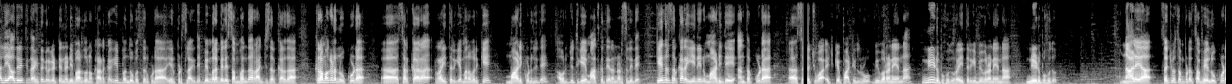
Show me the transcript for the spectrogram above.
ಅಲ್ಲಿ ಯಾವುದೇ ರೀತಿಯಿಂದ ಅಹಿತಕರ ಘಟನೆ ನಡೀಬಾರದು ಅನ್ನೋ ಕಾರಣಕ್ಕಾಗಿ ಬಂದೋಬಸ್ತನ್ನು ಕೂಡ ಏರ್ಪಡಿಸಲಾಗಿದೆ. ಬೆಂಬಲ ಬೆಲೆ ಸಂಬಂಧ ರಾಜ್ಯ ಸರ್ಕಾರದ ಕ್ರಮಗಳನ್ನು ಕೂಡ ಸರ್ಕಾರ ರೈತರಿಗೆ ಮನವರಿಕೆ ಮಾಡಿಕೊಡಲಿದೆ, ಅವ್ರ ಜೊತೆಗೆ ಮಾತುಕತೆಯನ್ನು ನಡೆಸಲಿದೆ. ಕೇಂದ್ರ ಸರ್ಕಾರ ಏನೇನು ಮಾಡಿದೆ ಅಂತ ಕೂಡ ಸಚಿವ ಎಚ್ ಕೆ ಪಾಟೀಲ್ರು ವಿವರಣೆಯನ್ನ ನೀಡಬಹುದು, ರೈತರಿಗೆ ವಿವರಣೆಯನ್ನ ನೀಡಬಹುದು. ನಾಳೆಯ ಸಚಿವ ಸಂಪುಟ ಸಭೆಯಲ್ಲೂ ಕೂಡ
